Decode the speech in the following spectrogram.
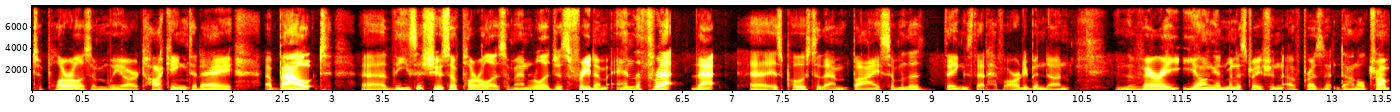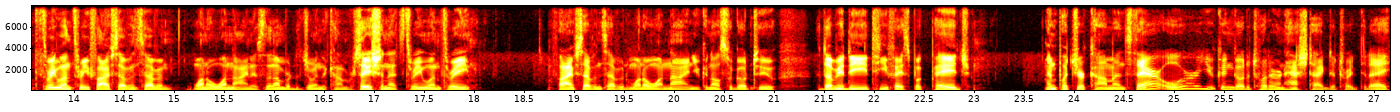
to pluralism. We are talking today about uh, these issues of pluralism and religious freedom and the threat that uh, is posed to them by some of the things that have already been done in the very young administration of President Donald Trump. 313 577 1019 is the number to join the conversation. That's 313 577 1019. You can also go to the WDET Facebook page and put your comments there, or you can go to Twitter and hashtag Detroit Today.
